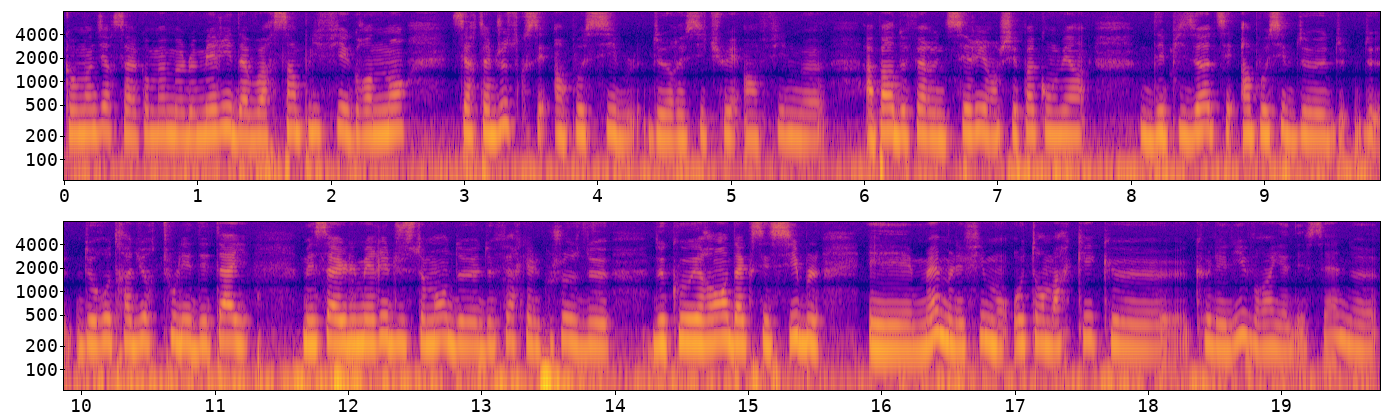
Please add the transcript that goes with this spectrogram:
comment dire ça a quand même le mérite d'avoir simplifié grandement certaines choses parce que c'est impossible de restituer un film euh, à part de faire une série en je sais pas combien d'épisodes c'est impossible de, de, de- de retraduire tous les détails mais ça a eu le mérite justement de, de faire quelque chose de, de cohérent d'accessible et même les films ont autant marqué que, que les livres hein. il y a des scènes euh,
